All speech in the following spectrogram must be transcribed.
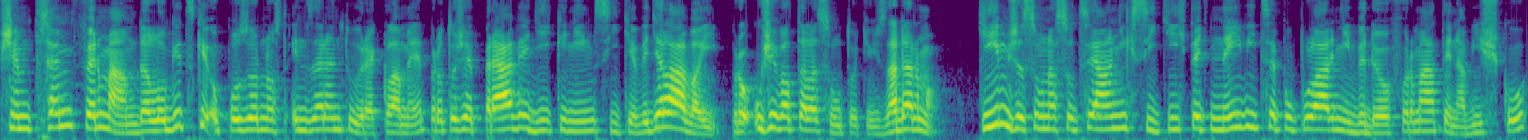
Všem třem firmám jde logicky o pozornost inzerentů reklamy, protože právě díky ním sítě vydělávají. Pro uživatele jsou totiž zadarmo. Tím, že jsou na sociálních sítích teď nejvíce populární videoformáty na výšku,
